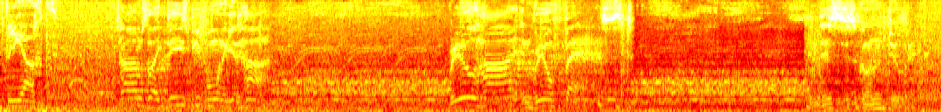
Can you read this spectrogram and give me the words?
538. Times like these, people want to get high. Real high and real fast. And this is gonna do it.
